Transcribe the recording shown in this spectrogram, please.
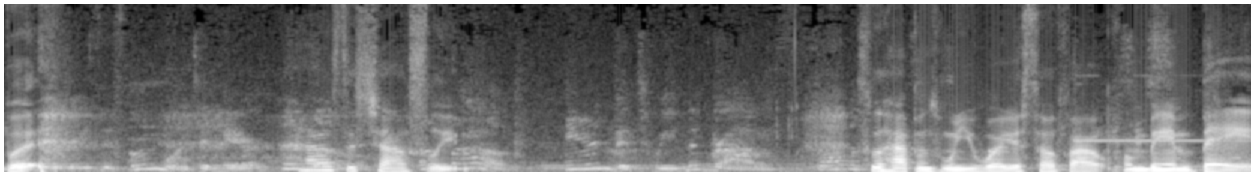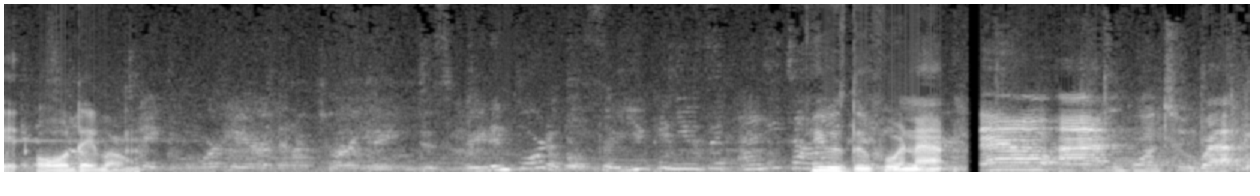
But how's this child sleep? That's what happens when you wear yourself out from being bad all day long. He was due for a nap. I'm going to wrap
